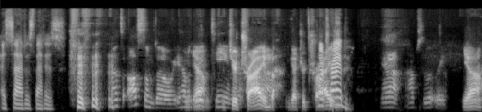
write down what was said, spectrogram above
As sad as that is. That's awesome, though. You have a yeah. great team. It's your Yeah. tribe. You got your Our tribe. tribe. Yeah, absolutely. Yeah,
